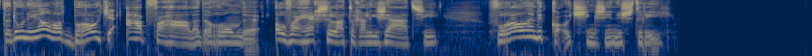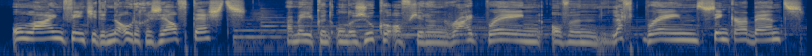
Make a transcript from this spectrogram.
Er doen heel wat broodje-aapverhalen de ronde over hersenlateralisatie, vooral in de coachingsindustrie. Online vind je de nodige zelftests, waarmee je kunt onderzoeken of je een right brain of een left brain thinker bent.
